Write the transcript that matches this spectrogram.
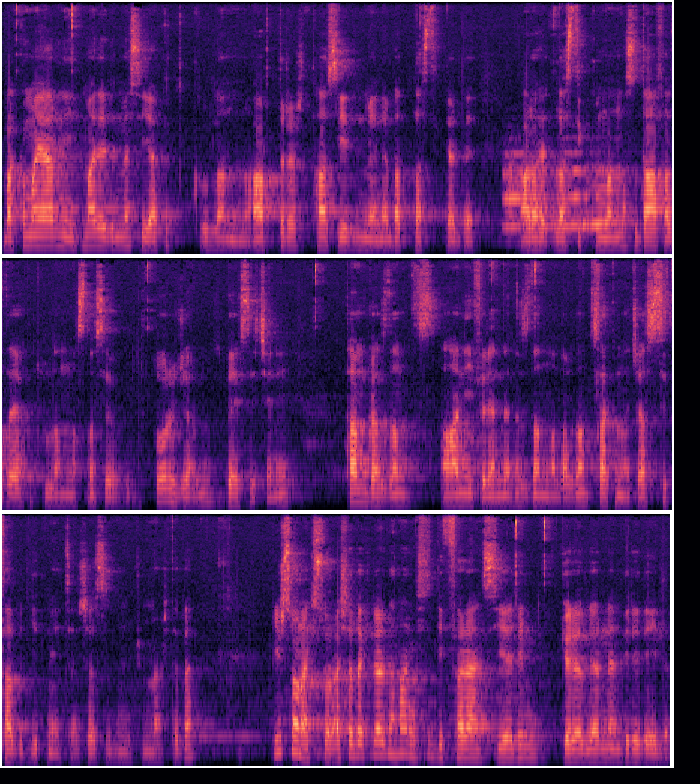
Bakım ayarını ihmal edilmesi yakıt kullanımını arttırır. Tavsiye edilmeyen ebat lastiklerde ara lastik kullanılması daha fazla yakıt kullanılmasına sebep olur. Doğru cevabımız B seçeneği. Tam gazdan, ani frenden, hızlanmalardan sakınacağız. Stabil gitmeye çalışacağız mümkün mertebe. Bir sonraki soru aşağıdakilerden hangisi diferansiyelin görevlerinden biri değildir?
